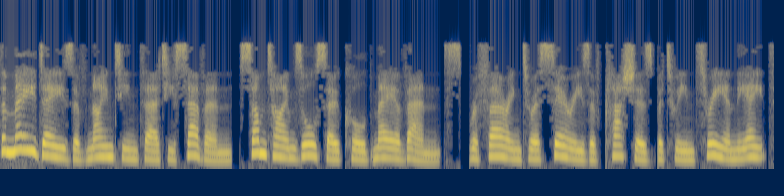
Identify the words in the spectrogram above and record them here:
The May Days of 1937, sometimes also called May Events, referring to a series of clashes between 3 and 8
